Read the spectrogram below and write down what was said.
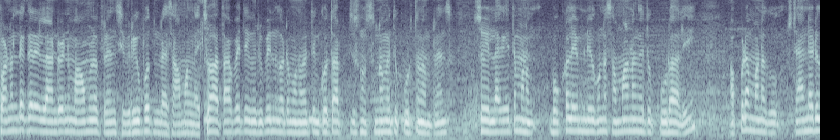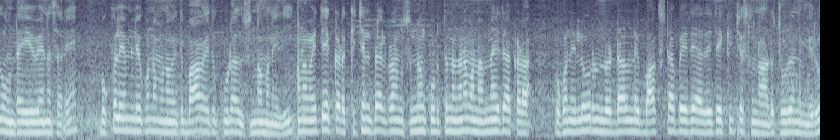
పనుల దగ్గర ఇలాంటివన్నీ మామూలు ఫ్రెండ్స్ విరిగిపోతుంటాయి సామాన్లు. సో ఆ తాప్ అయితే విరిగిపోయింది కాబట్టి మనం అయితే ఇంకో తాప్ తీసుకొని సున్నం అయితే కుడుతున్నాం ఫ్రెండ్స్ సో ఇలాగైతే మనం బొక్కలు ఏం లేకుండా సమానంగా అయితే కూడాలి. అప్పుడే మనకు స్టాండర్డ్గా ఉంటాయి ఏవైనా సరే. బొక్కలు ఏం లేకుండా మనం అయితే బాగా అయితే కూడాలి సున్నం అనేది. మనమైతే ఇక్కడ కిచెన్ ప్లాట్ఫామ్ సున్నం కుడుతున్నాం కానీ మన అన్న అయితే అక్కడ ఒక నిలువు రెండు అడ్డాలని బాక్స్ టాప్ అయితే అదైతే ఎక్కించేస్తున్నాడు చూడండి మీరు.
